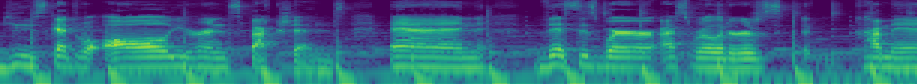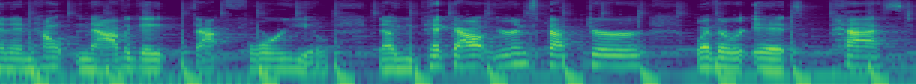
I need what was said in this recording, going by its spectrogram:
you schedule all your inspections. And this is where us realtors come in and help navigate that for you. Now you pick out your inspector, whether it's pest,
